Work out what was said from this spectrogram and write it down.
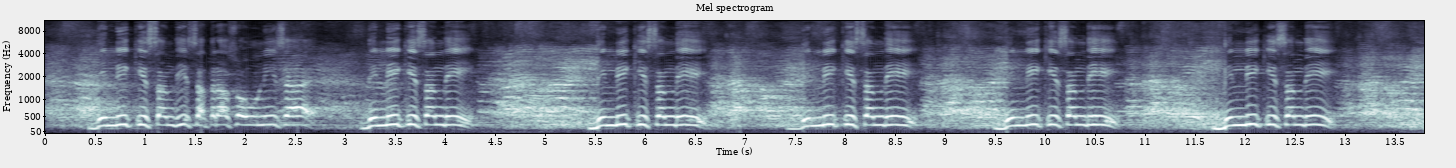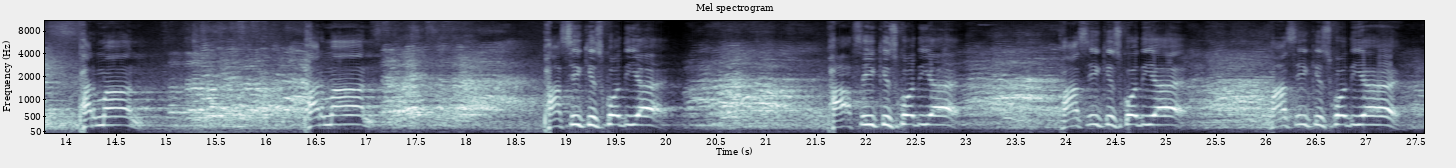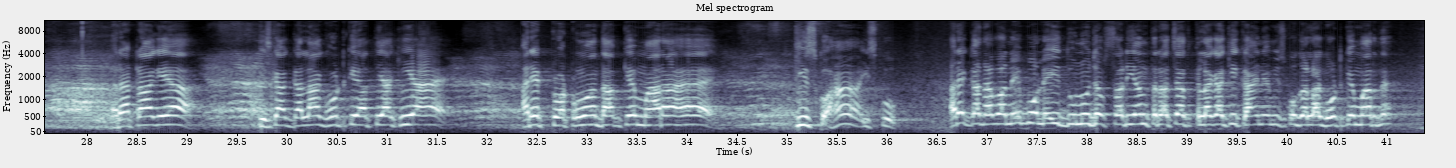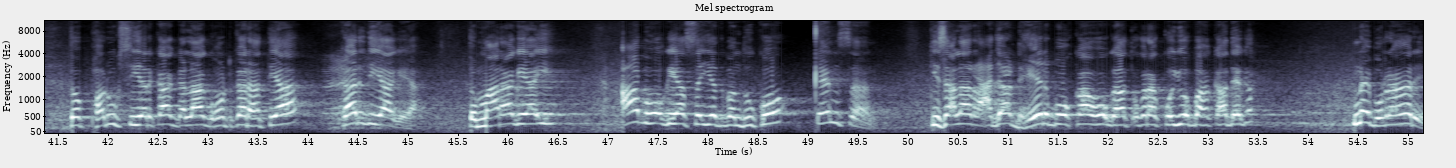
दिल्ली की संधि 1719 है। दिल्ली की संधि, दिल्ली की संधि, दिल्ली की संधि, दिल्ली की संधि, दिल्ली की संधि। फरमान फरमान फांसी किसको दिया है? फांसी किसको दिया है? फांसी किसको दिया है? फांसी किसको दिया है? रटा गया। इसका गला घोट के हत्या किया है। अरे टोटवा दाब के मारा है। किसको? हाँ इसको। अरे गधवा नहीं बोले, ये दोनों जब षडयंत्र रचा तो लगा कि काहे ने हम इसको गला घोट के मार दें? तो फरूख सियर का गला घोट कर हत्या कर दिया गया। तो मारा गया ही अब हो गया सैयद बंधु को टेंशन कि साला राजा ढेर बोका होगा तो ओकरा कोइयो बहका देगा? नहीं बोल रहा अरे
